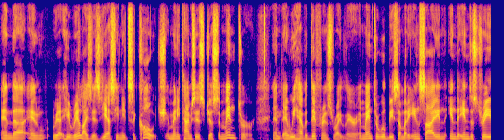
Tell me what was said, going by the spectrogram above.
and uh, and re- he realizes yes, he needs a coach. And many times it's just a mentor, and and we have a difference right there. A mentor will be somebody inside in in the industry.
